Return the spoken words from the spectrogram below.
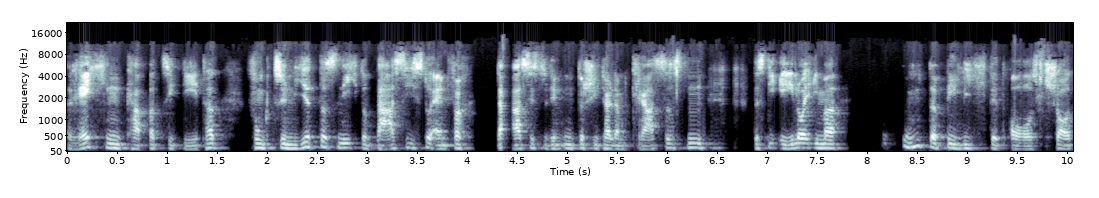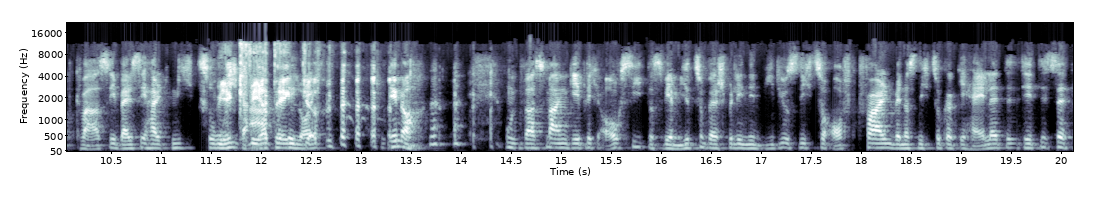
Rechenkapazität hat, funktioniert das nicht. Und da siehst du einfach, da siehst du den Unterschied halt am krassesten, dass die Aloy immer unterbelichtet ausschaut quasi, weil sie halt nicht so Wie stark beleuchtet. genau. Und was man angeblich auch sieht, das wäre mir zum Beispiel in den Videos nicht so aufgefallen, wenn das nicht sogar gehighlightet hätte,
